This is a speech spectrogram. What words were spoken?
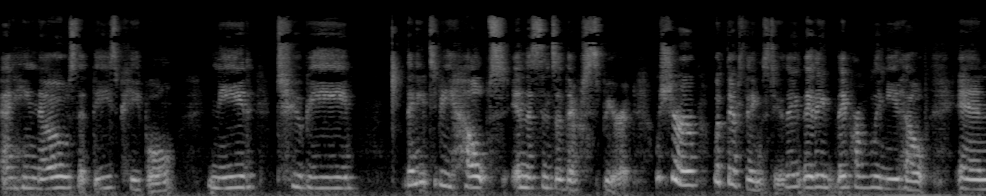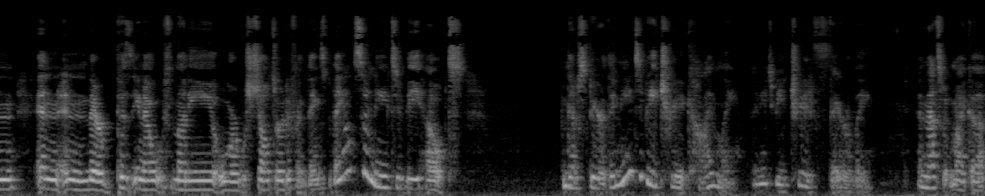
and he knows that these people need to be they need to be helped in the sense of their spirit. I'm sure with their things too. They they they, they probably need help in in in their you know with money or with shelter, different things. But they also need to be helped in their spirit. They need to be treated kindly. They need to be treated fairly, and that's what Micah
